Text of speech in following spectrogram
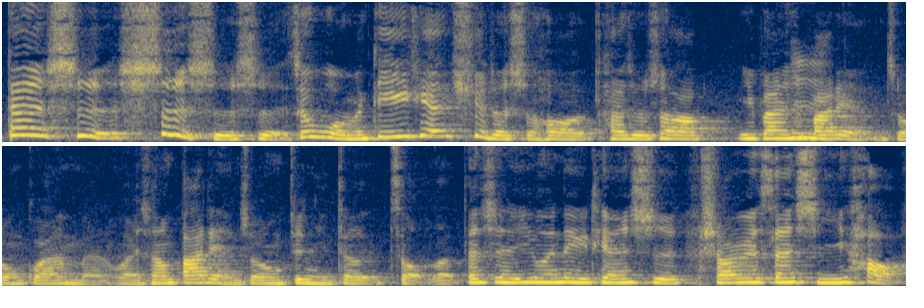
但是事实是，就我们第一天去的时候，他就说一般是八点钟关门，晚上八点钟就你都走了。但是因为那天是十二月三十一号，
